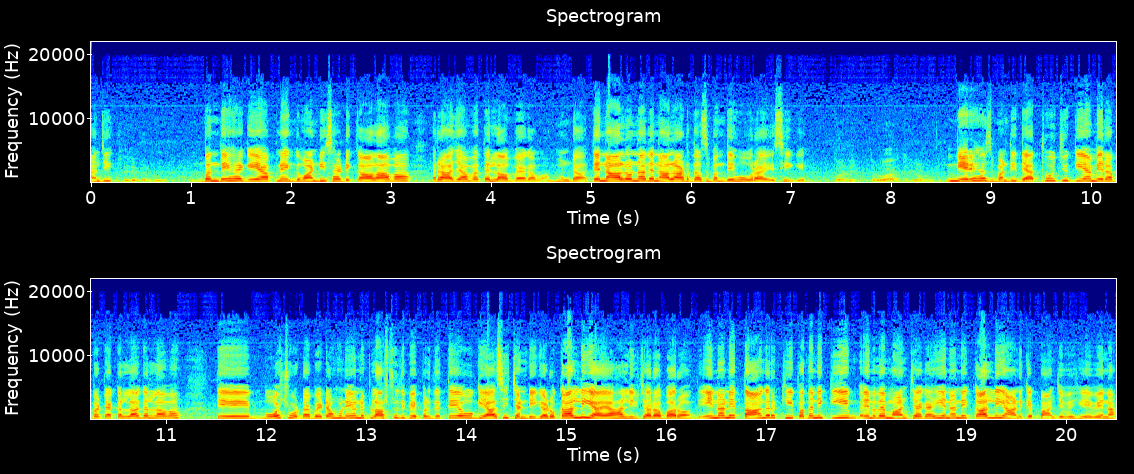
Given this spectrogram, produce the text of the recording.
ਹਾਂਜੀ? ਕਿਹੜੇ ਬੰਦੇ ਬੰਦੇ ਹੈਗੇ ਆ ਆਪਣੇ ਗਵਾਂਢੀ ਸਾਡੇ ਕਾਲਾ ਵਾ ਰਾਜਾ ਵਾ ਤੇ ਲਵ ਹੈਗਾ ਵਾ ਮੁੰਡਾ ਤੇ ਨਾਲ ਉਹਨਾਂ ਦੇ ਨਾਲ 8-10 ਬੰਦੇ ਹੋਰ ਆਏ ਸੀਗੇ। ਤੁਹਾਡੇ ਪਰਿਵਾਰ ਚ ਕੌਣ ਮੇਰੇ ਹਸਬੰਡ ਦੀ ਡੈਥ ਹੋ ਚੁੱਕੀ ਆ ਮੇਰਾ ਬੇਟਾ ਕੱਲਾ ਕੱਲਾ ਵਾ ਤੇ ਬਹੁਤ ਛੋਟਾ ਬੇਟਾ ਹੁਣੇ ਉਹਨੇ ਪਲੱਸ 2 ਦੇ ਪੇਪਰ ਦਿੱਤੇ ਉਹ ਗਿਆ ਸੀ ਚੰਡੀਗੜ੍ਹ ਉਹ ਕੱਲ ਹੀ ਆਇਆ ਹਾਲੀ ਵਿਚਾਰਾ ਬਾਹਰੋਂ ਤੇ ਇਹਨਾਂ ਨੇ ਤਾਂਗ ਰੱਖੀ ਪਤਾ ਨਹੀਂ ਕੀ ਇਹਨਾਂ ਦੇ ਮਨ 'ਚ ਹੈਗਾ ਸੀ ਇਹਨਾਂ ਨੇ ਕੱਲ ਹੀ ਆਣ ਕੇ 5 ਵਜੇ ਵੇ ਨਾ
